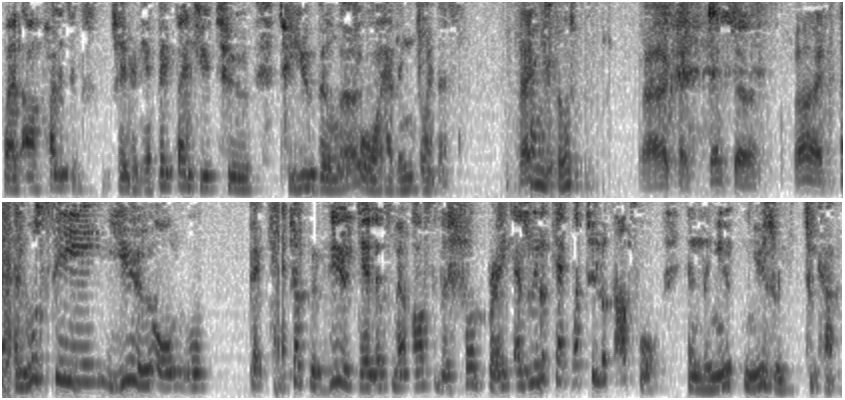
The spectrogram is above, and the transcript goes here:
but our politics generally. A big thank you to, to you, Bill, okay. for having joined us. Thank Thanks, you. Bill. Okay. Thanks, Joe. Bye. And we'll see you or we'll catch up with you, dear listener, after the short break as we look at what to look out for in the new news week to come.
